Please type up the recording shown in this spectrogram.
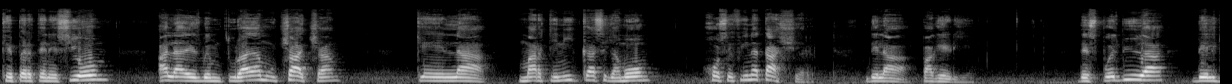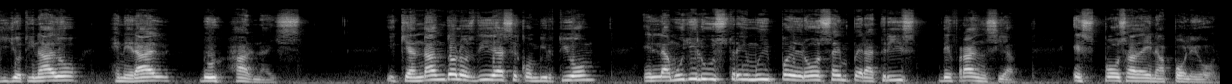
que perteneció a la desventurada muchacha que en la Martinica se llamó Josefina Tascher de la Paguerie, después viuda del guillotinado general Y que andando los días se convirtió en la muy ilustre y muy poderosa emperatriz de Francia, esposa de Napoleón.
